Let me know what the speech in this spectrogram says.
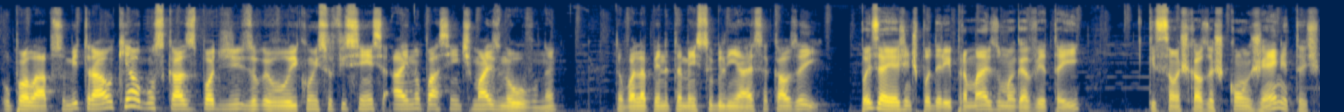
o prolapso mitral, que em alguns casos pode evoluir com insuficiência aí no paciente mais novo, né? Então vale a pena também sublinhar essa causa aí. Pois é, a gente poderia ir para mais uma gaveta aí, que são as causas congênitas.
